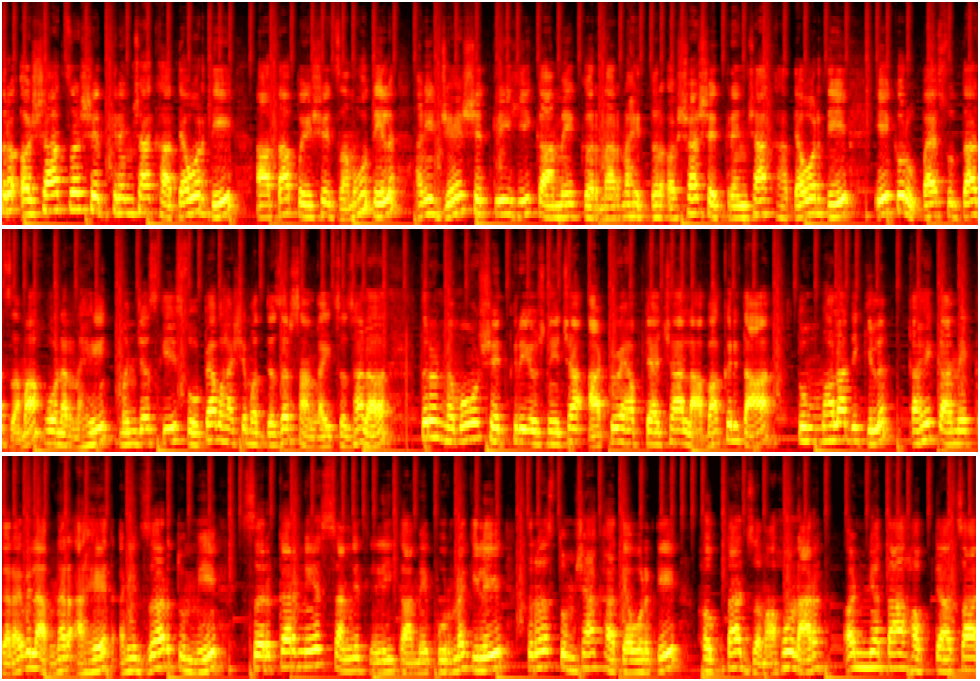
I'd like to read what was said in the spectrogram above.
तर अशाच शेतकऱ्यांच्या खात्यावरती आता पैसे जमा होतील आणि जे शेतकरी ही कामे करणार नाहीत तर अशा शेतकऱ्यांच्या खात्यावरती एक रुपया सुद्धा जमा होणार नाही. म्हणजेच की सोप्या भाषेमध्ये जर सांगायचं झालं तर नमो शेतकरी योजनेच्या आठव्या हप्त्याच्या लाभाकरिता तुम्हाला देखील काही कामे करावी लागणार आहेत. आणि जर तुम्ही सरकारने सांगितलेली कामे पूर्ण केली तरच तुमच्या खात्यावरती हप्ता जमा होणार. अन्यथा हप्त्याचा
